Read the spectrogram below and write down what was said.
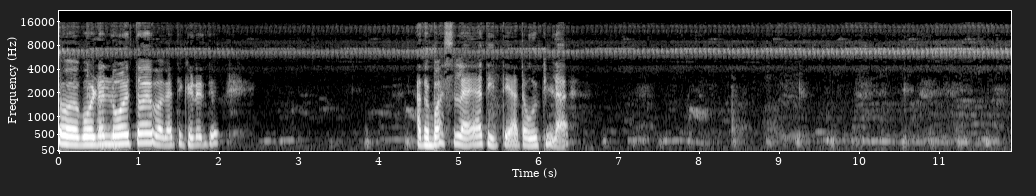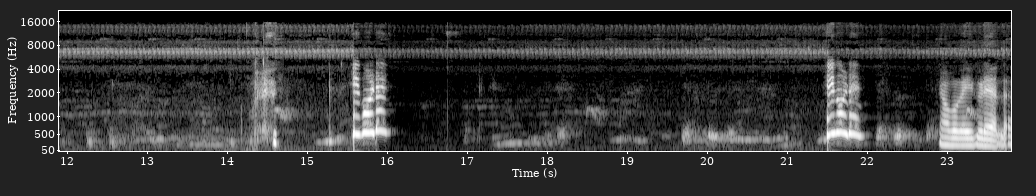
तो गोल्डन लोळतोय बघा तिकडे ते. आता बसलाय तिथे आता उठला हे गोल्डन हे गोल्डन हा बघा इकडे आला.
